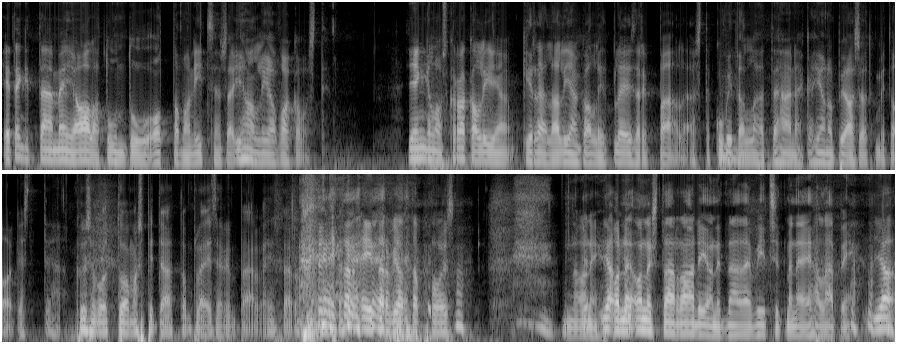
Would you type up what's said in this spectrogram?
etenkin tämä meidän ala tuntuu ottavan itsensä ihan liian vakavasti. Jengillä on skraka liian kireellä liian kalliit blazerit päällä ja sitten kuvitellaan, että tehdään ehkä hienompia asioita kuin mitä oikeasti tehdään. Kyllä se voit Tuomas pitää tuon blazerin päällä. Ei tarvitse ei tarvi ottaa pois. No niin, Onne, onneksi tämä radio, niin nämä vitsit menee ihan läpi. Ja,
